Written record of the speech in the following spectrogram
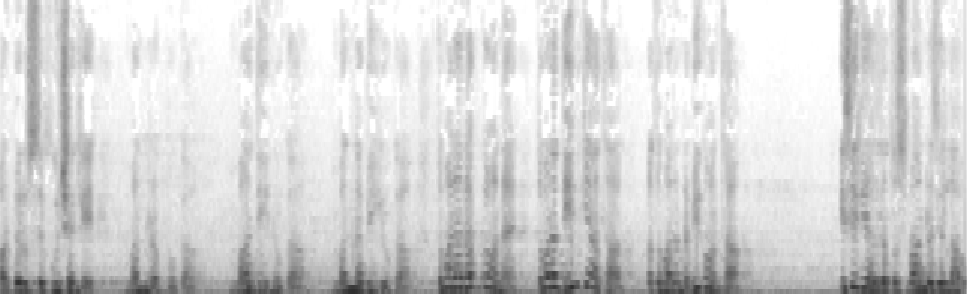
اور پھر اس سے پوچھیں گے، من ربو کا ماں دینو کا من نبیو کا تمہارا رب کون ہے؟ تمہارا دین کیا تھا؟ اور تمہارا نبی کون تھا؟ اسی لیے حضرت عثمان رضی اللہ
